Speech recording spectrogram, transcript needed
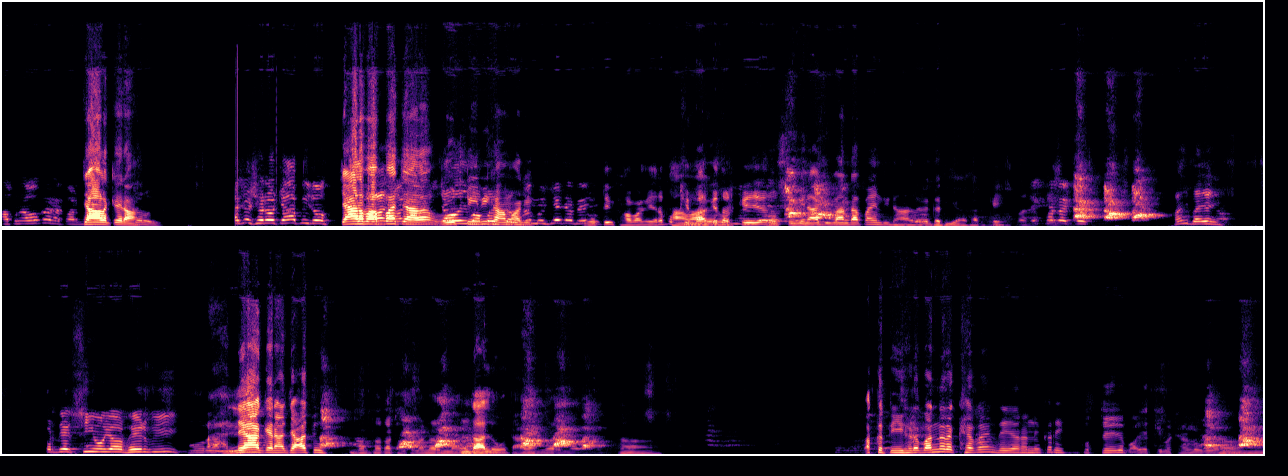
ਆਪਣਾ ਉਹ ਘਰ ਪਰ ਚਾਲ ਕੇ ਰਾਂ। ਚਲੋ ਜੀ। ਆਜੋ ਛੜੋ ਚਾਹ ਪੀ ਲਓ। ਚੱਲ ਬਾਬਾ ਚਲੋ ਰੋਟੀ ਵੀ ਖਾਵਾਂਗੇ। ਮੰਜੇ ਤੇ ਬੈਠੋ। ਰੋਟੀ ਵੀ ਖਾਵਾਂਗੇ ਯਾਰ ਭੁੱਖੇ ਮਰ ਕੇ ਤੜਕੇ ਯਾਰ। ਰੋਟੀ ਬਿਨਾਂ ਜੀਵਨ ਭੈਣ ਦੀ ਢਾਂਗ ਦੇ ਗਦੀਆ ਕਰਕੇ ਇੱਥੇ ਬੈਠੋ ਹਾਂਜੀ ਬਾਈ ਜੀ ਪਰਦੇਸੀ ਹੋ ਯਾਰ ਫੇਰ ਵੀ। ਆਹ, ਲਿਆ ਕੇ ਰਾਂ ਚਾਹ ਚੂ ਬੰਦਾ ਤਾਂ ਠੱਕ ਲੈ ਨਰਮ ਆਇਆ ਹੁੰਦਾ ਲੋਟ ਆ। ਆਇਆ ਹਾਂ। ਆ ਕਤੀਹੜ ਬੰਨ ਰੱਖਿਆ ਭੈਣ ਦੇ ਯਾਰਾਂ ਨੇ ਘਰੇ। ਕੁੱਤੇ ਜੇ ਬਾਈ ਅੱਕੀ ਬੈਠੇ ਹੋ। ਗਿਆ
